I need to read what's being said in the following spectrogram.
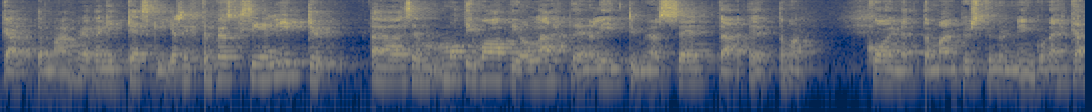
käyttämään jotenkin keski. Ja sitten myöskin siihen liittyy, ää, sen motivaation lähteenä liittyy myös se, että, että mä koin, että mä en pystynyt niin kuin ehkä,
